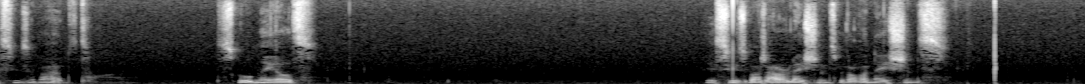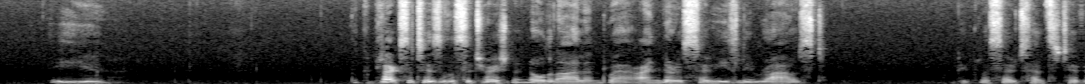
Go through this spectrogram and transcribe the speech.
Issues about school meals, issues about our relations with other nations. EU, the complexities of the situation in Northern Ireland, where anger is so easily roused, people are so sensitive.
